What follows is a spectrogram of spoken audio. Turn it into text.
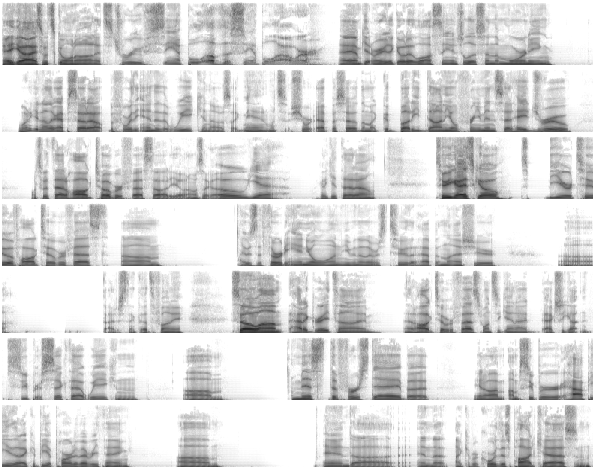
Hey guys, what's going on? It's Drew Sample of the Sample Hour. Hey, I'm getting ready to go to Los Angeles in the morning. I want to get another episode out before the end of the week, and I was like, man, what's a short episode? Then my good buddy Daniel Freeman said, hey Drew, what's with that Hogtoberfest audio? And I was like, oh yeah, I gotta get that out. So here you guys go. It's year two of Hogtoberfest. Um, it was the third annual one, even though there was two that happened last year. Uh, I just think that's funny. So, um, had a great time at Hogtoberfest. Once again, I'd actually gotten super sick that week and um, missed the first day, but you know, I'm I'm super happy that I could be a part of everything. Um, and uh, and that I could record this podcast and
